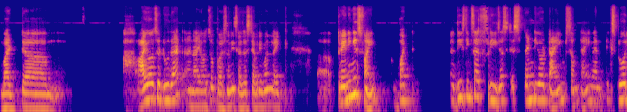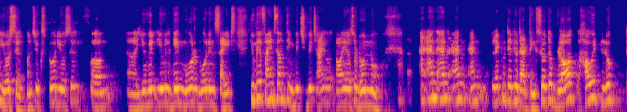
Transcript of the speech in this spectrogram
but um, I also do that, and I also personally suggest everyone like uh, training is fine, but these things are free. Just spend your time, some time, and explore yourself. Once you explore yourself. Um, uh, you will you will gain more more insights. You may find something which which i i also don't know. And and and and let me tell you that thing. So the blog how it looked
